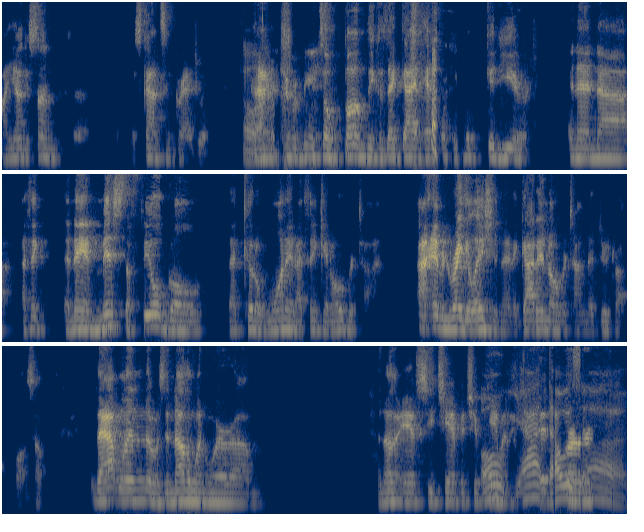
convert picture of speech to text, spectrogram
my youngest son is a Wisconsin graduate. Oh, and I remember being so bummed because that guy had such a good, good year. And then uh, I think, and they had missed a field goal that could have won it, I think, in overtime. I am in regulation, and it got in overtime. That dude dropped the ball. So that one, there was another one where um, another AFC championship oh, game. Oh, yeah. That was, uh,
